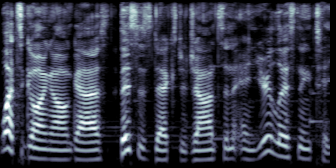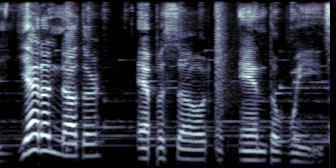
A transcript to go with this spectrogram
What's going on, guys? This is Dexter Johnson, and you're listening to yet another episode of In the Weeds,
